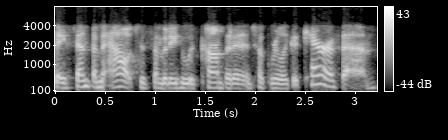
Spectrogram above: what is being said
they sent them out to somebody who was competent and took really good care of them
